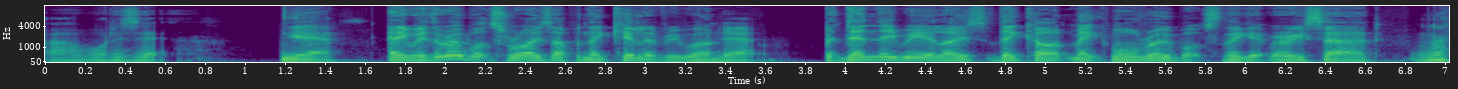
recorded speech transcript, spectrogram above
uh, what is it. Yeah. Anyway, the robots rise up and they kill everyone. Yeah. But then they realise they can't make more robots and they get very sad.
